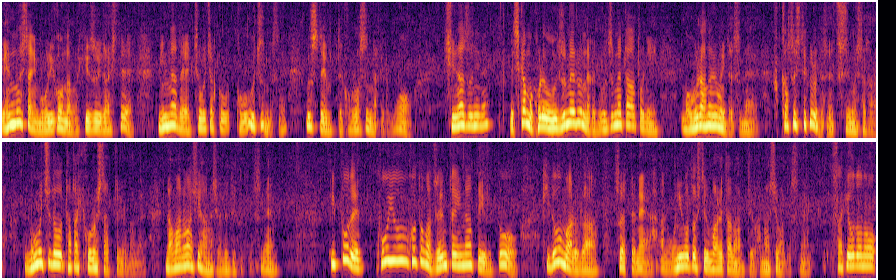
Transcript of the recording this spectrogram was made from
縁の下に潜り込んだのを引きずり出してみんなで長着をこう撃つんですね臼で撃って殺すんだけども死なずにねしかもこれをうずめるんだけどうずめた後にモグラのようにですね復活してくるんですね土の下からでもう一度叩き殺したっていうようなね生々しい話が出てくるんですね一方でこういうことが前提になっていると機動丸がそうやってねあの鬼子として生まれたなんていう話はですね先ほどの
